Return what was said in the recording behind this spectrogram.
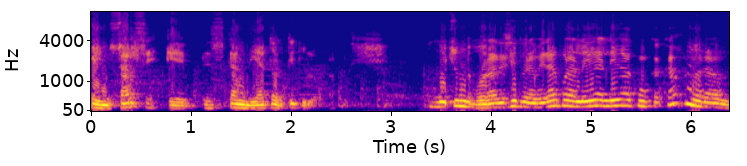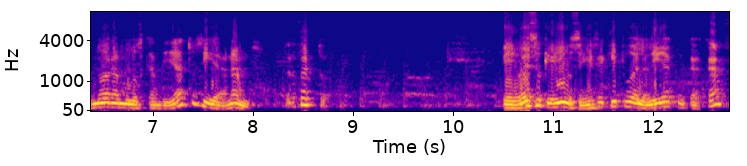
pensarse que es candidato al título. Muchos me podrán decir, pero mira, para la liga, liga con Cacao no, no éramos los candidatos y ganamos. Perfecto. Pero eso que vimos en ese equipo de la Liga CONCACAF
